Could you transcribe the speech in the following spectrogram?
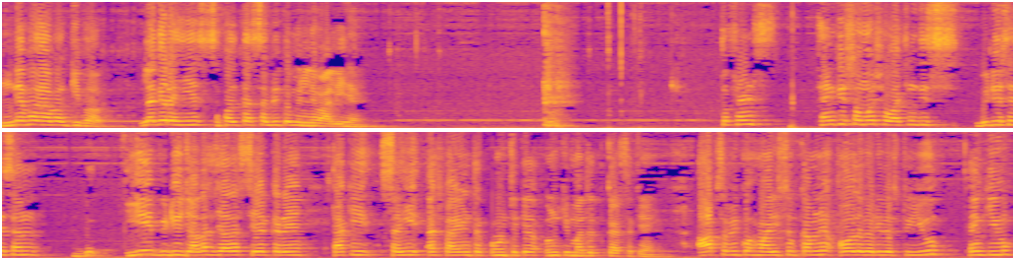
never ever give up लगे रहिए, सफलता सभी को मिलने वाली है। तो friends thank you so much for watching this video session ये वीडियो ज़्यादा से ज़्यादा शेयर करें ताकि सही एस्पायरेंट तक पहुँच सके, उनकी मदद कर सकें। आप सभी को हमारी शुभकामनाएँ all the very best to you thank you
